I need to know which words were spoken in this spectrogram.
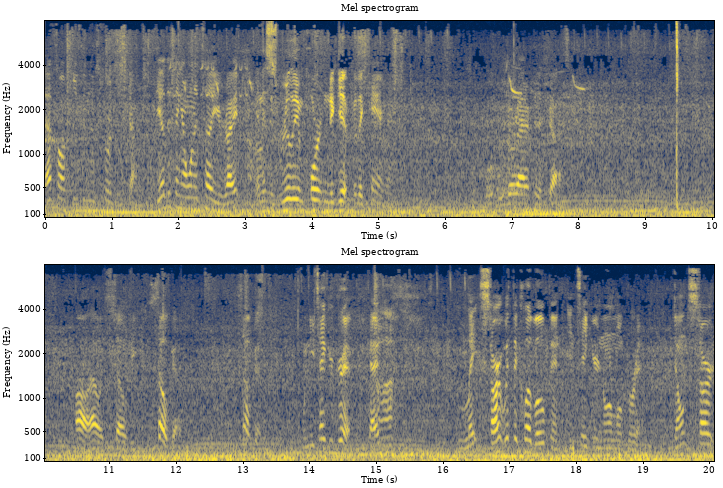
That's all keeping this towards the sky. The other thing I want to tell you, right, and this is really important to get for the camera. We'll, we'll go right after the shot. Oh, that was so so good, so good. When you take your grip, okay. Uh, Late, start with the club open and take your normal grip. Don't start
